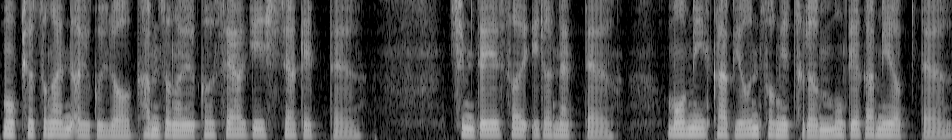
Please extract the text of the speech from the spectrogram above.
무표정한 얼굴로 감정을 거세하기 시작했다. 침대에서 일어났다. 몸이 가벼운 종이처럼 무게감이 없다.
